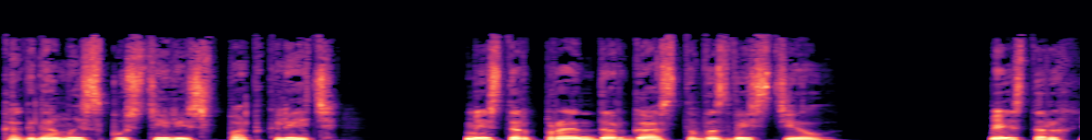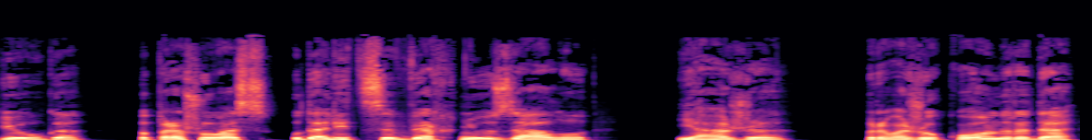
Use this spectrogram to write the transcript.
Когда мы спустились в подклеть, мистер Прендергаст возвестил. «Мистер Хьюго, попрошу вас удалиться в верхнюю залу, я же провожу Конрада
